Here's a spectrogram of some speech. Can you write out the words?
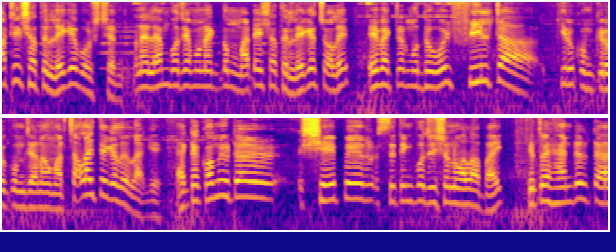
মাটির সাথে লেগে বসছেন। মানে ল্যাম্বো যেমন একদম মাটির সাথে লেগে চলে, এই বাইকটার মধ্যে ওই ফিলটা কীরকম কীরকম যেন আমার চালাইতে গেলে লাগে। একটা কমিউটার শেপের সিটিং পজিশনওয়ালা বাইক কিন্তু হ্যান্ডেলটা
